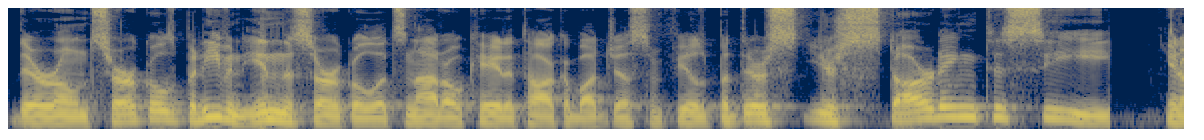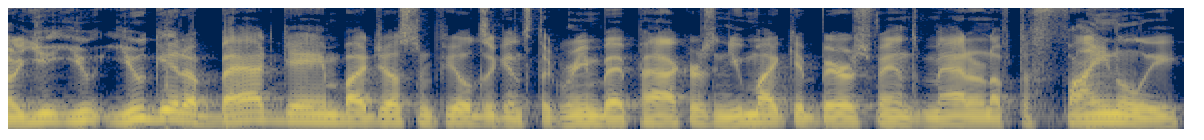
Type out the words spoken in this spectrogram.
their own circles. But even in the circle, it's not okay to talk about Justin Fields. But there's you're starting to see, you know, you you you get a bad game by Justin Fields against the Green Bay Packers, and you might get Bears fans mad enough to finally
